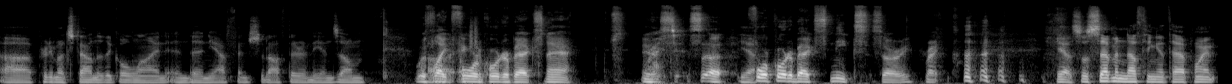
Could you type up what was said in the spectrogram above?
uh, pretty much down to the goal line, and then yeah, finished it off there in the end zone. With Uh, like four extra- quarterback snacks. Right. Uh, Yeah. Four quarterback sneaks, sorry. Right. yeah. So seven nothing at that point.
